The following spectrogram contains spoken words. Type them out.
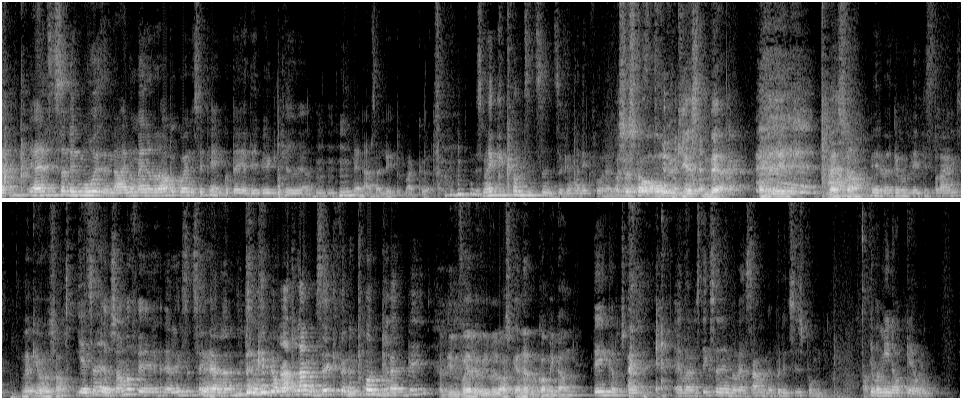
jeg er altid sådan lidt modig, så nej, nu mander du op og går ind og siger pænt goddag, og det er virkelig ked af. Men altså, løbet var kørt. Hvis man ikke kan komme til tiden, så kan man ikke få den. Og så står unge Kirsten der, og ved ikke, hvad så? Ved du hvad, det var virkelig strengt. Hvad gjorde du så? Ja, så havde jeg jo sommerferie, Alex, så tænkte jeg, at den kan blive ret lang, hvis jeg ikke finder på en plan B. Og dine forældre ville vel også gerne, at du kom i gang? Det kan du tro. Jeg var vist ikke så nem at være sammen med på det tidspunkt. Det var min opgave. Ikke?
